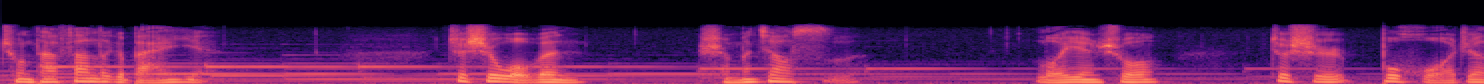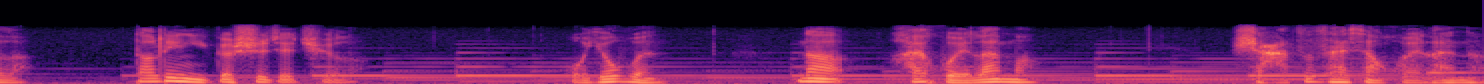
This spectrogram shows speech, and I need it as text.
冲他翻了个白眼。这时我问什么叫死？罗燕说就是不活着了，到另一个世界去了。我又问：“那还回来吗？”傻子才想回来呢。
